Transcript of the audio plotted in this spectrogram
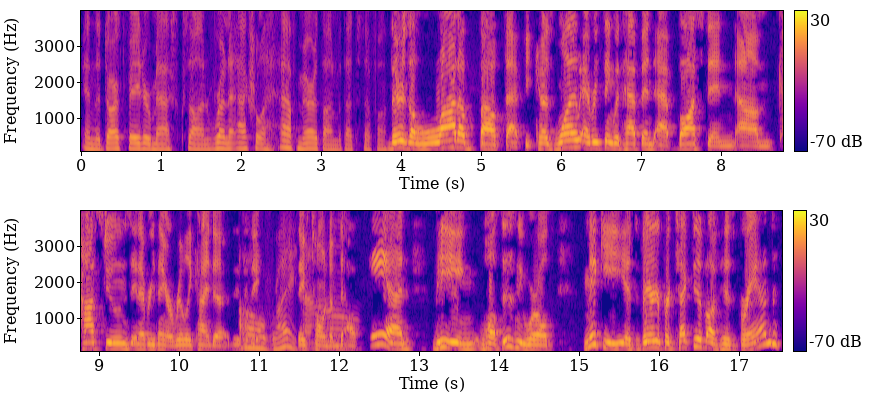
and the Darth Vader masks on? Run an actual half marathon with that stuff on. There's a lot about that because one, everything with happened at Boston, um, costumes and everything are really kind of Oh, right. They've toned them Oh. down, and being Walt Disney World, Mickey is very protective of his brand.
